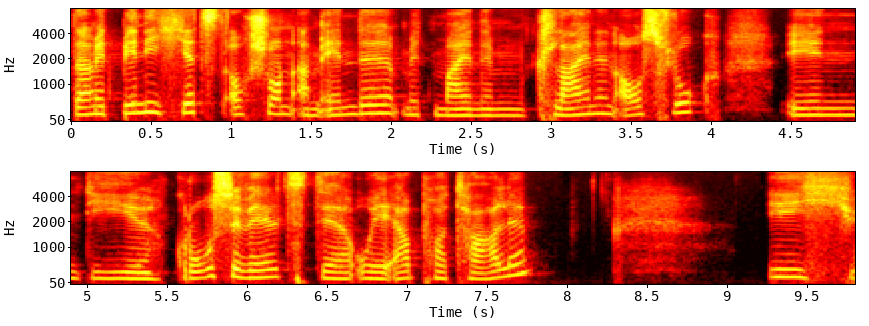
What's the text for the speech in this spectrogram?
Damit bin ich jetzt auch schon am Ende mit meinem kleinen Ausflug in die große Welt der OER-Portale. Ich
